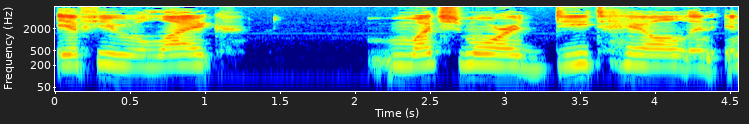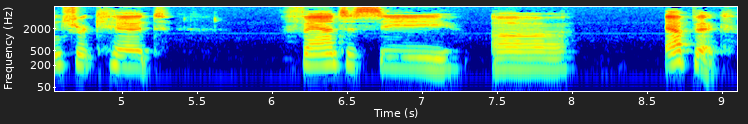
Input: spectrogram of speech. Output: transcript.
if you like much more detailed and intricate fantasy, uh, epic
